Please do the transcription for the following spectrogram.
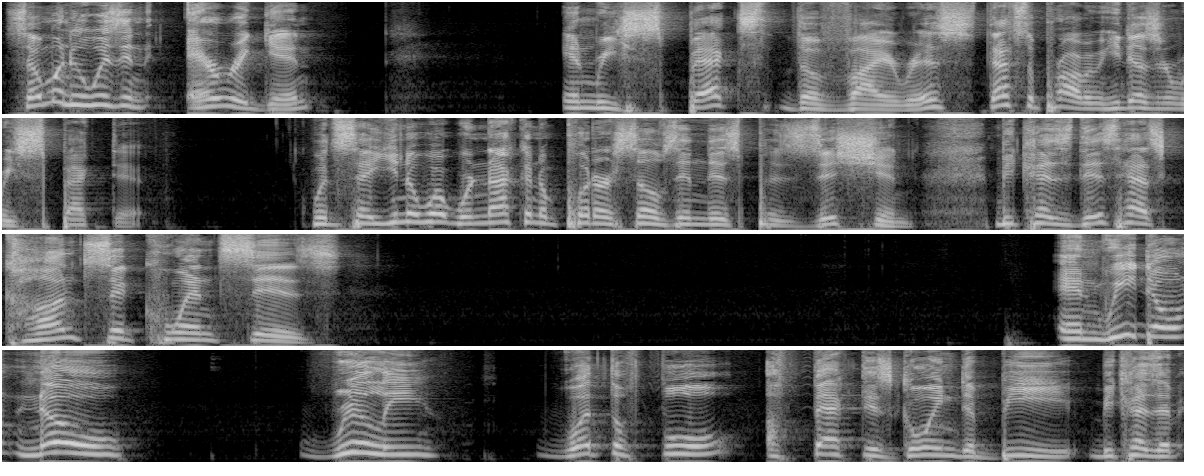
someone who isn't arrogant and respects the virus, that's the problem. He doesn't respect it would say, you know what, we're not going to put ourselves in this position because this has consequences. And we don't know really what the full effect is going to be because of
